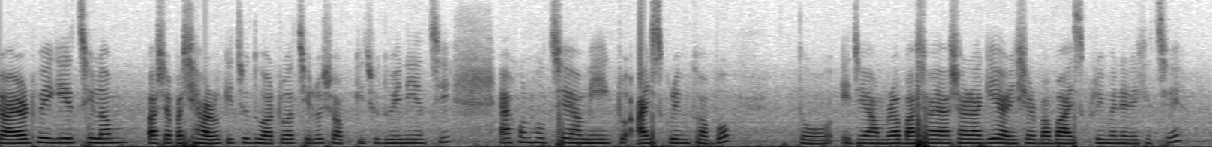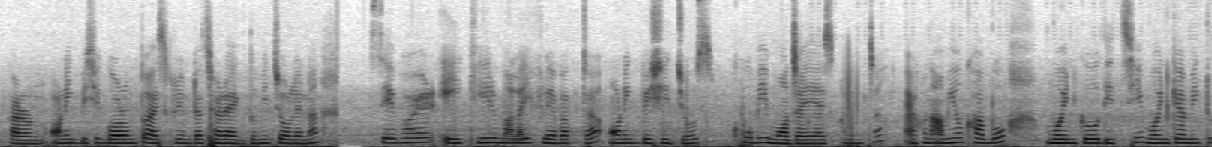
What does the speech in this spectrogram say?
টায়ার্ড হয়ে গিয়েছিলাম। পাশাপাশি আরও কিছু ধোয়া টোয়া ছিল সব কিছু ধুয়ে নিয়েছি। এখন হচ্ছে আমি একটু আইসক্রিম খাব। তো এই যে আমরা বাসায় আসার আগে আরিসের বাবা আইসক্রিম এনে রেখেছে, কারণ অনেক বেশি গরম তো আইসক্রিমটা ছাড়া একদমই চলে না। সেভয়ের এই ক্ষীর মালাই ফ্লেভারটা অনেক বেশি জোস, খুবই মজা এই আইসক্রিমটা। এখন আমিও খাব, মইনকেও দিচ্ছি। মইনকে আমি একটু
